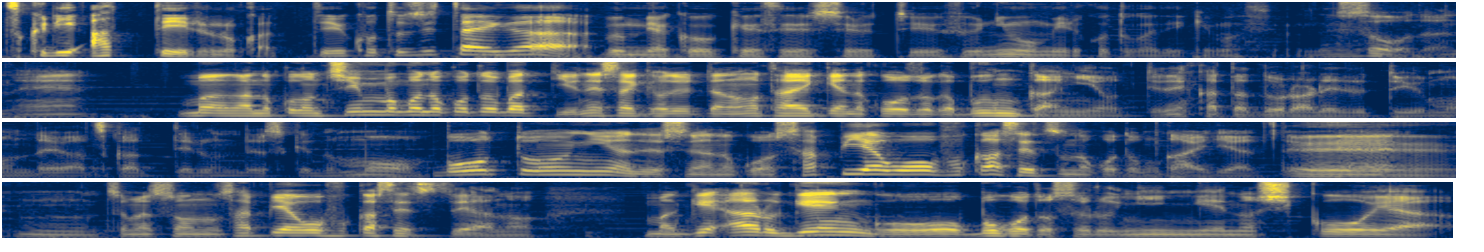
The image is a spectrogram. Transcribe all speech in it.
作り合っているのかっていうこと自体が文脈を形成しているというふうにも見ることができますよね。そうだね。まあ、あのこの沈黙の言葉っていうね先ほど言ったのも体験の構造が文化によってねかたどられるという問題を扱ってるんですけども冒頭にはですねあのこのサピア・ウォーフ仮説のことも書いてあったよね、えうん、つまりそのサピア・ウォーフ仮説ってあの、まあ、げある言語を母語とする人間の思考や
